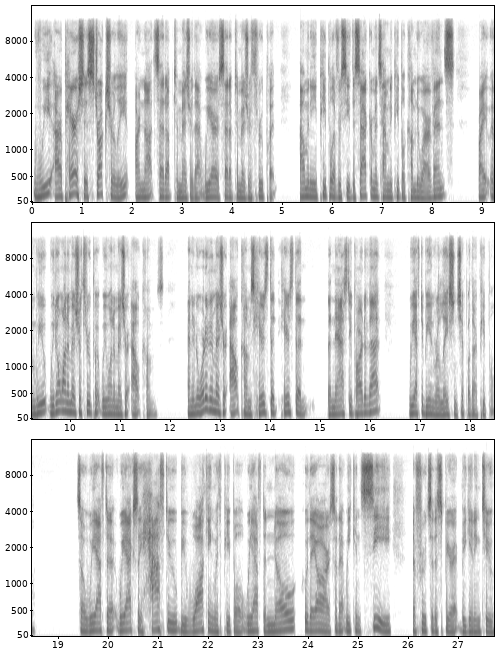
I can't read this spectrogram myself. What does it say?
we, our parishes structurally are not set up to measure that. We are set up to measure throughput how many people have received the sacraments, how many people come to our events, right? And we we don't want to measure throughput, we want to measure outcomes. And in order to measure outcomes, here's the here's the the nasty part of that. We have to be in relationship with our people. So we have to we actually have to be walking with people. We have to know who they are so that we can see the fruits of the spirit beginning to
